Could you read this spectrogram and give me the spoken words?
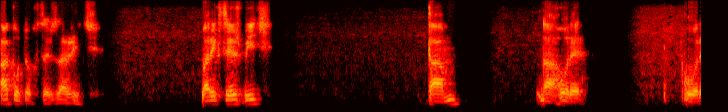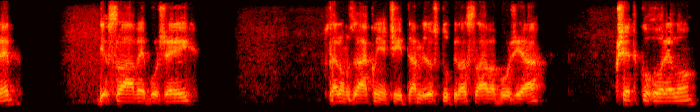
Ako to chceš zažiť? Mari, chceš byť tam, na hore, Horeb, kde v sláve Božej, v starom zákone čítam, zostúpila sláva Božia všetko horelo,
